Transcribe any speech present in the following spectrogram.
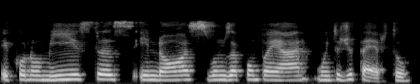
economistas, e nós vamos acompanhar muito de perto.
